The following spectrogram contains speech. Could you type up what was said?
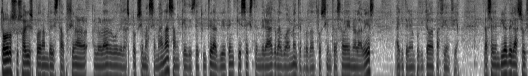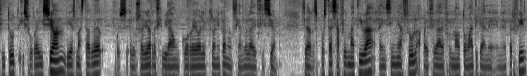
Todos los usuarios podrán ver esta opción a, lo largo de las próximas semanas, aunque desde Twitter advierten que se extenderá gradualmente. Por lo tanto, si entras ahora y no la ves, hay que tener un poquito de paciencia. Tras el envío de la solicitud y su revisión, días más tarde, pues el usuario recibirá un correo electrónico anunciando la decisión. Si la respuesta es afirmativa, la insignia azul aparecerá de forma automática en el, perfil.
